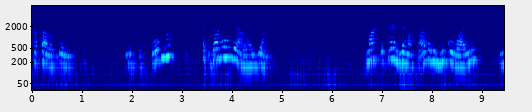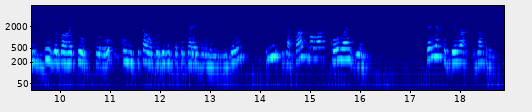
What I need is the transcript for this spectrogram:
каталог дають безкоштовно. Замовляла я крем для масажа від лікувальний, від дуже багатьох хвороб. Кому цікаво, подивіться попереднє мої відео. І заказувала колаген. Це я купила за гроші.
